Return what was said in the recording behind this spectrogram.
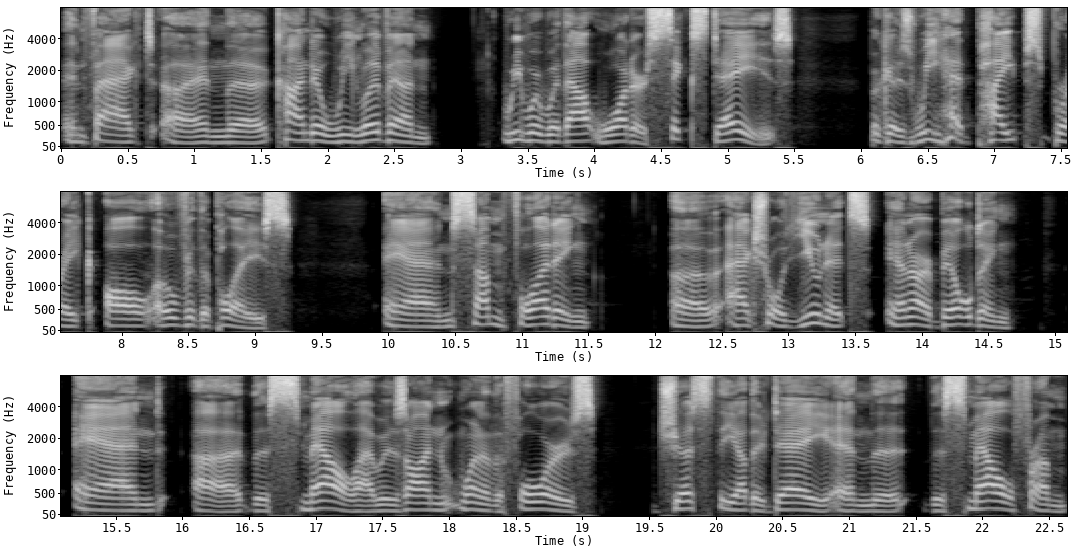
In fact, uh, in the condo we live in, we were without water six days because we had pipes break all over the place and some flooding of actual units in our building. And uh, the smell, I was on one of the floors just the other day, and the, the smell from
